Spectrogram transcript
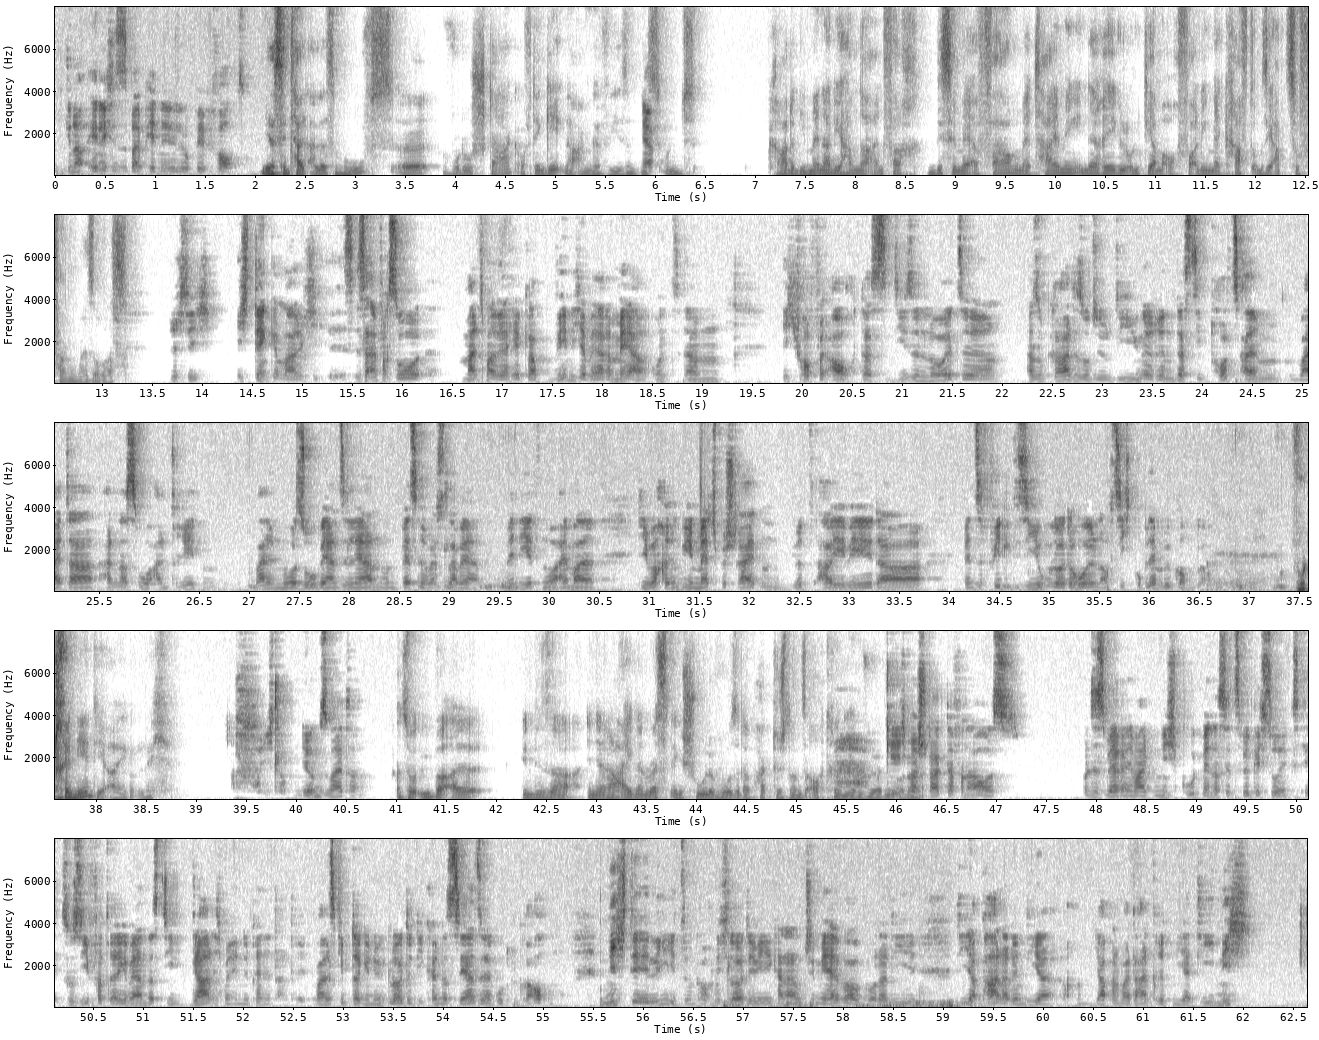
genau, ähnlich ist es bei Penelope Ford. Ja, es sind halt alles Moves, äh, wo du stark auf den Gegner angewiesen bist. Ja. Und gerade die Männer, die haben da einfach ein bisschen mehr Erfahrung, mehr Timing in der Regel und die haben auch vor allem mehr Kraft, um sie abzufangen bei sowas. Richtig. Ich denke mal, ich, es ist einfach so, manchmal wäre hier, glaube ich, weniger wäre mehr. Und ähm, ich hoffe auch, dass diese Leute, also gerade so die, die Jüngeren, dass die trotz allem weiter anderswo antreten. Weil nur so werden sie lernen und bessere Wrestler werden. Wenn die jetzt nur einmal die Woche irgendwie ein Match bestreiten, wird AEW da, wenn sie viele diese jungen Leute holen, auf sich Probleme bekommen, glaube ich. Wo trainieren die eigentlich? Ich glaube nirgends weiter. Also überall in dieser, in ihrer eigenen Wrestling-Schule, wo sie da praktisch sonst auch trainieren ja, würden. Gehe ich oder? mal stark davon aus. Und es wäre eben halt nicht gut, wenn das jetzt wirklich so Ex Exklusivverträge wären, dass die gar nicht mehr independent antreten. Weil es gibt da genügend Leute, die können das sehr, sehr gut gebrauchen. Nicht die Elite und auch nicht Leute wie, keine Ahnung, Jimmy Havoc oder die, die Japanerin, die ja auch in Japan weiter antreten. Ja, die nicht.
